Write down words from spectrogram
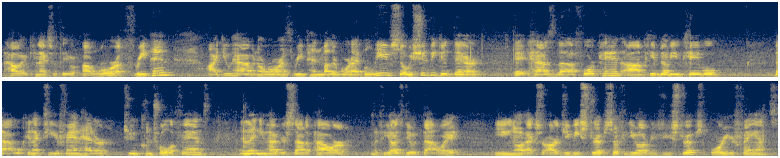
how it connects with the Aurora 3-pin. I do have an Aurora 3-pin motherboard, I believe, so we should be good there. It has the 4-pin um, PMW cable. That will connect to your fan header to control the fans. And then you have your SATA power, if you guys do it that way. You know, extra RGB strips, so if you do RGB strips, or your fans.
